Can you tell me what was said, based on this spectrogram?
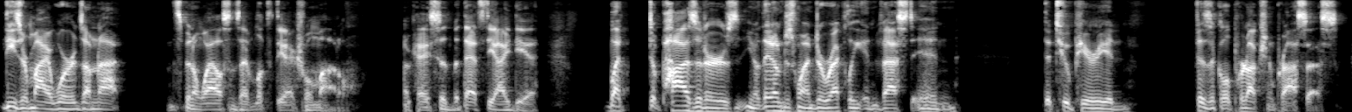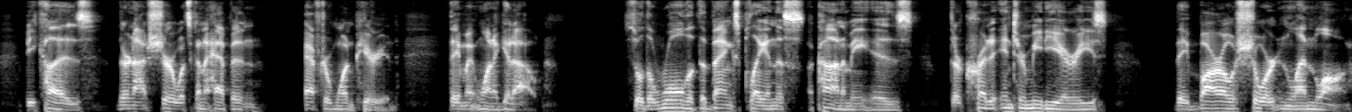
these are my words. I'm not, it's been a while since I've looked at the actual model. Okay. So, but that's the idea. But depositors, you know, they don't just want to directly invest in the two period physical production process because they're not sure what's going to happen after one period. They might want to get out. So the role that the banks play in this economy is they're credit intermediaries. They borrow short and lend long.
